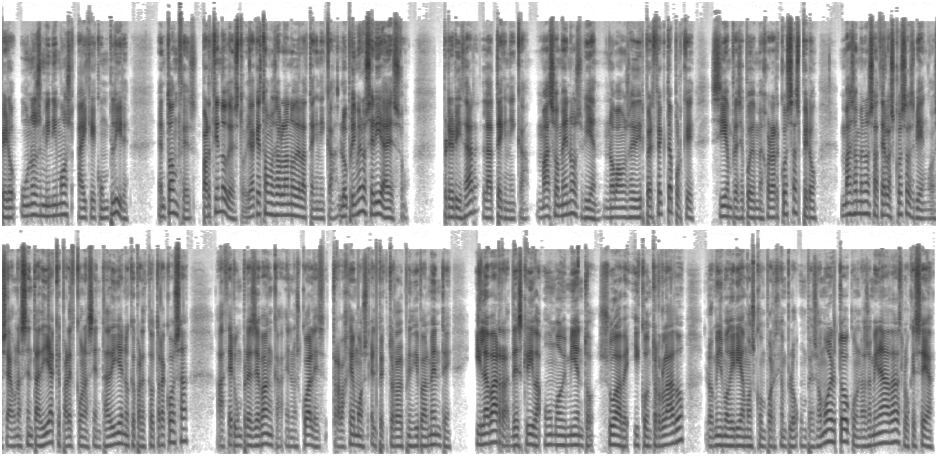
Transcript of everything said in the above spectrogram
pero unos mínimos hay que cumplir. Entonces, partiendo de esto, ya que estamos hablando de la técnica, lo primero sería eso, priorizar la técnica, más o menos bien. No vamos a decir perfecta porque siempre se pueden mejorar cosas, pero más o menos hacer las cosas bien. O sea, una sentadilla que parezca una sentadilla y no que parezca otra cosa. Hacer un press de banca en los cuales trabajemos el pectoral principalmente y la barra describa un movimiento suave y controlado. Lo mismo diríamos con, por ejemplo, un peso muerto, con unas dominadas, lo que sea.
